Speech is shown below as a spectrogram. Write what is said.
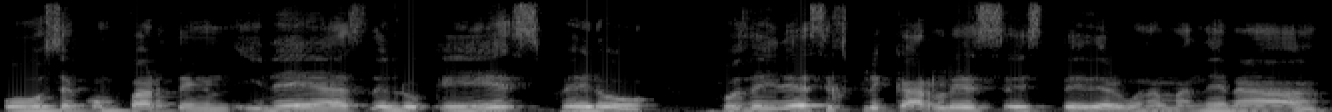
o se comparten ideas de lo que es, pero pues la idea es explicarles este, de alguna manera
